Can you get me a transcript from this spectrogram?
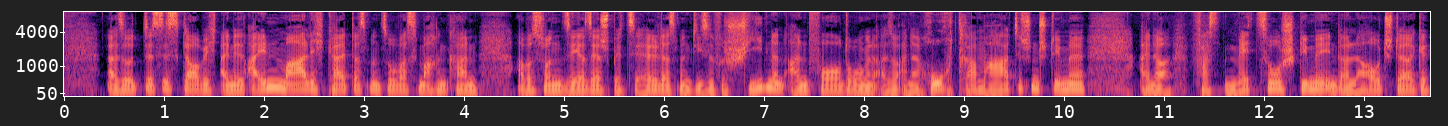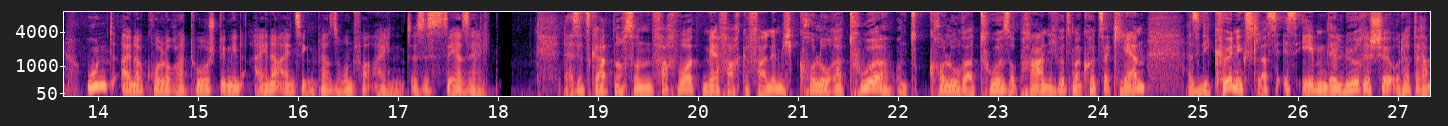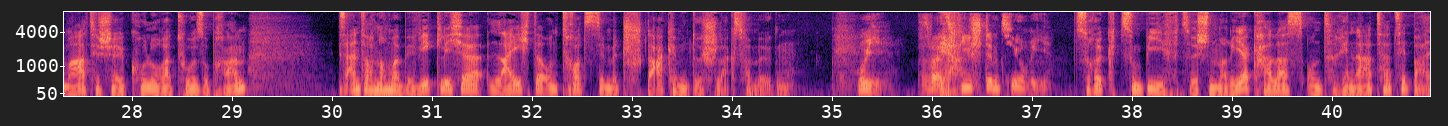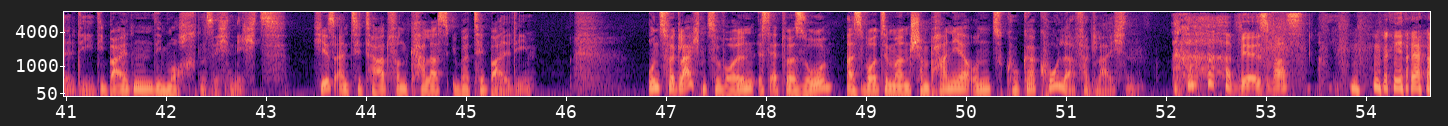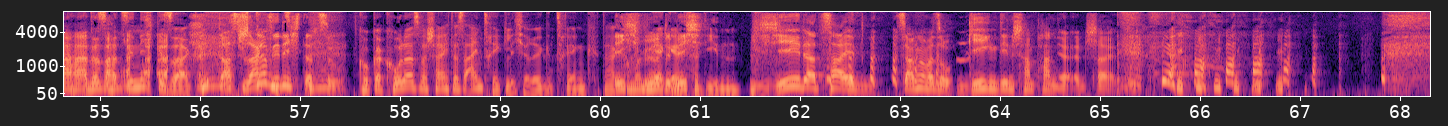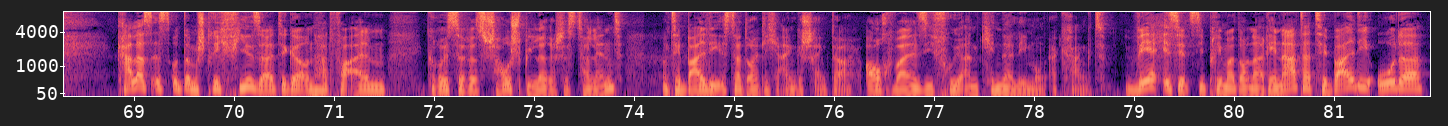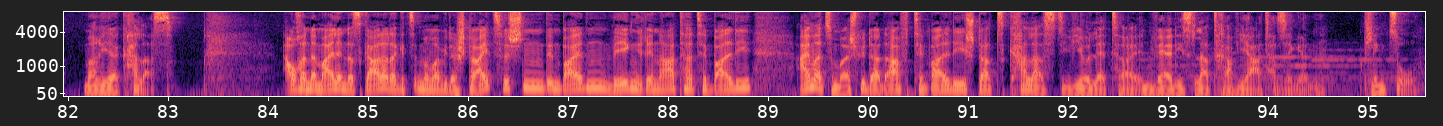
Also das ist, glaube ich, eine Einmaligkeit, dass man sowas machen kann, aber es ist schon sehr, sehr speziell, dass man diese verschiedenen Anforderungen, also einer hochdramatischen Stimme, einer fast Mezzo-Stimme in der Lautstärke und einer Koloraturstimme in einer einzigen Person vereint. Das ist sehr selten. Da ist jetzt gerade noch so ein Fachwort mehrfach gefallen, nämlich Koloratur und Koloratursopran. Ich würde es mal kurz erklären. Also die Königsklasse ist eben der lyrische oder dramatische Koloratursopran. Ist einfach nochmal beweglicher, leichter und trotzdem mit starkem Durchschlagsvermögen. Hui, das war jetzt Ja. viel Stimmtheorie. Zurück zum Beef zwischen Maria Callas und Renata Tebaldi. Die beiden, die mochten sich nicht. Hier ist ein Zitat von Callas über Tebaldi. Uns vergleichen zu wollen, ist etwa so, als wollte man Champagner und Coca-Cola vergleichen. Wer ist was? Ja, das hat sie nicht gesagt. Das sagt sie nicht dazu. Coca-Cola ist wahrscheinlich das einträglichere Getränk. Da Ich kann man mehr würde Geld mich verdienen. jederzeit, sagen wir mal so, gegen den Champagner entscheiden. Callas ist unterm Strich vielseitiger und hat vor allem größeres schauspielerisches Talent. Und Tebaldi ist da deutlich eingeschränkter, auch weil sie früh an Kinderlähmung erkrankt. Wer ist jetzt die Primadonna? Renata Tebaldi oder Maria Callas? Auch an der Mailänder Skala, da gibt's immer mal wieder Streit zwischen den beiden wegen Renata Tebaldi. Einmal zum Beispiel, da darf Tebaldi statt Callas die Violetta in Verdis La Traviata singen. Klingt so.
